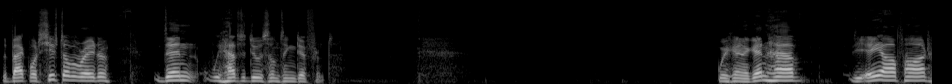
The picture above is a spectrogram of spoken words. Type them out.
the backward shift operator, then we have to do something different. We can again have the AR part.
